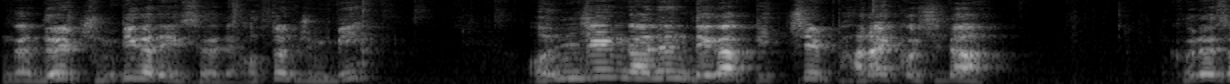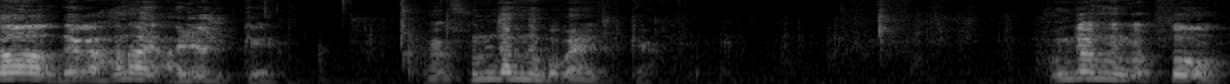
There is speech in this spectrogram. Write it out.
그러니까 늘 준비가 돼 있어야 돼. 어떤 준비? 언젠가는 내가 빛을 발할 것이다 그래서 내가 하나 알려줄게 내가 손 잡는 법 알려줄게 손 잡는 것도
